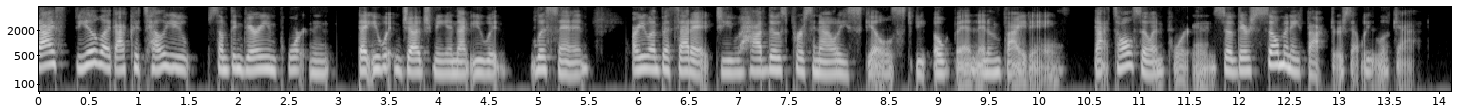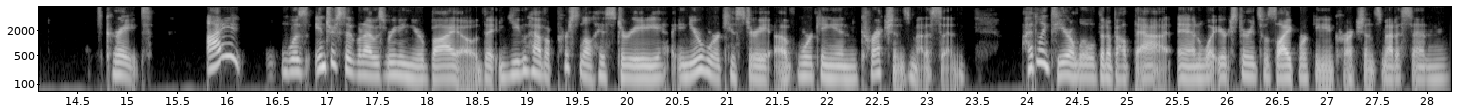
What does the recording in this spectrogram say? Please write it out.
I feel like I could tell you something very important that you wouldn't judge me and that you would listen? Are you empathetic? Do you have those personality skills to be open and inviting? That's also important. So there's so many factors that we look at. That's great. I was interested when I was reading your bio that you have a personal history in your work history of working in corrections medicine. I'd like to hear a little bit about that and what your experience was like working in corrections medicine.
